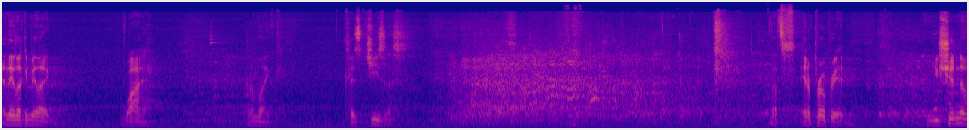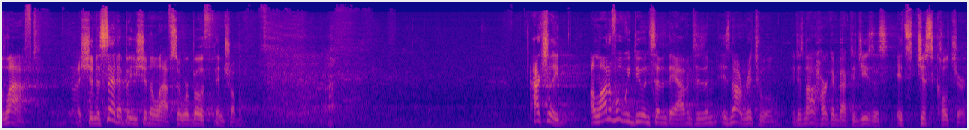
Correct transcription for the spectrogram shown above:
And they look at me like, why? And I'm like, because Jesus. That's inappropriate. You shouldn't have laughed. I shouldn't have said it, but you shouldn't have laughed. So we're both in trouble. Actually, a lot of what we do in Seventh day Adventism is not ritual, it does not harken back to Jesus, it's just culture.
